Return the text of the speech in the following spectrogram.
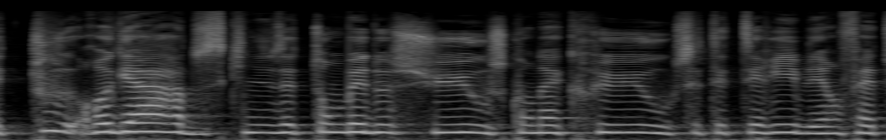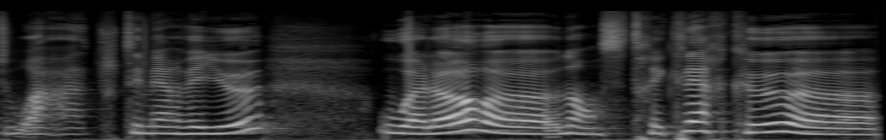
Et tout, regarde ce qui nous est tombé dessus, ou ce qu'on a cru, ou c'était terrible, et en fait, waouh, tout est merveilleux. Ou alors, euh, non, c'est très clair que euh,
